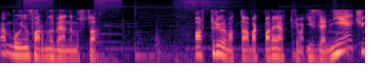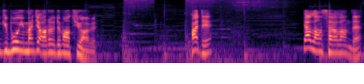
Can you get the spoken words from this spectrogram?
Ben bu oyunun farmını beğendim usta. Arttırıyorum hatta. Bak parayı arttırıyorum. İzle. Niye? Çünkü bu oyun bence ara ödeme atıyor abi. Hadi. Yalan sağlan de.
